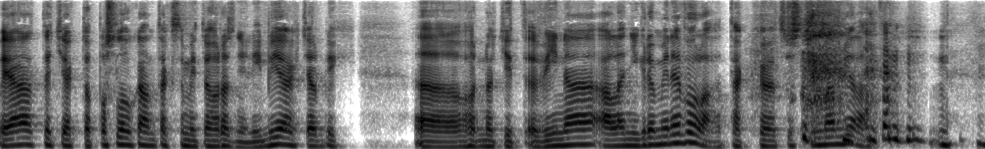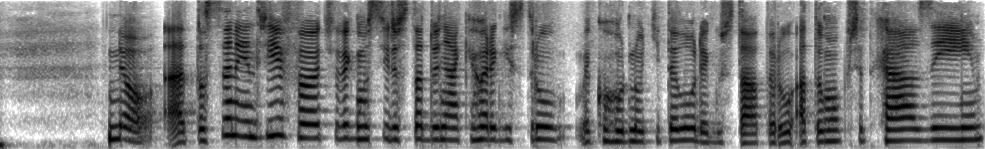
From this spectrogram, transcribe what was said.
já teď jak to poslouchám, tak se mi to hrozně líbí a chtěl bych uh, hodnotit vína, ale nikdo mi nevolá, tak uh, co s tím mám dělat? No, a to se nejdřív člověk musí dostat do nějakého registru jako hodnotitelů, degustátorů a tomu předchází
